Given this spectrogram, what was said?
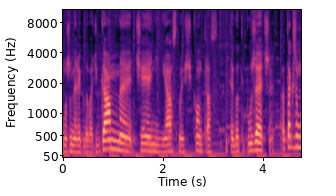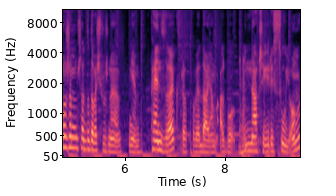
Możemy regulować gammę, cień, jasność, kontrast i tego typu rzeczy. A także możemy na dodawać różne, nie wiem, pędzle, które odpowiadają albo inaczej rysują.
